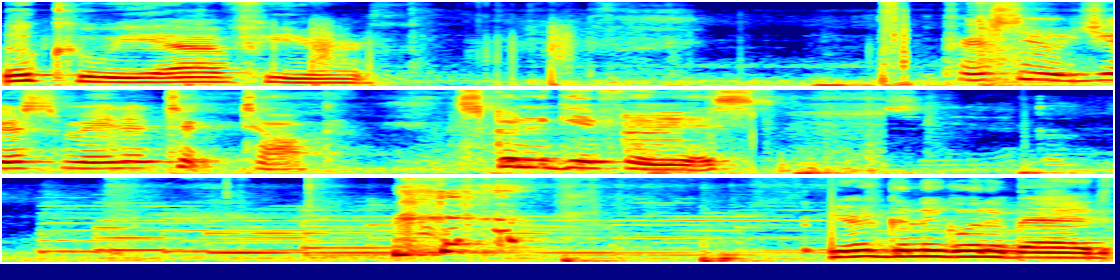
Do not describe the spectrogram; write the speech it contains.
Look who we have here. Person who just made a TikTok. It's gonna get famous. You're gonna go to bed.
